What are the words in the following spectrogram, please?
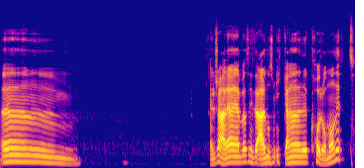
Uh, ellers er det, jeg er det noe som ikke er koronanytt.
